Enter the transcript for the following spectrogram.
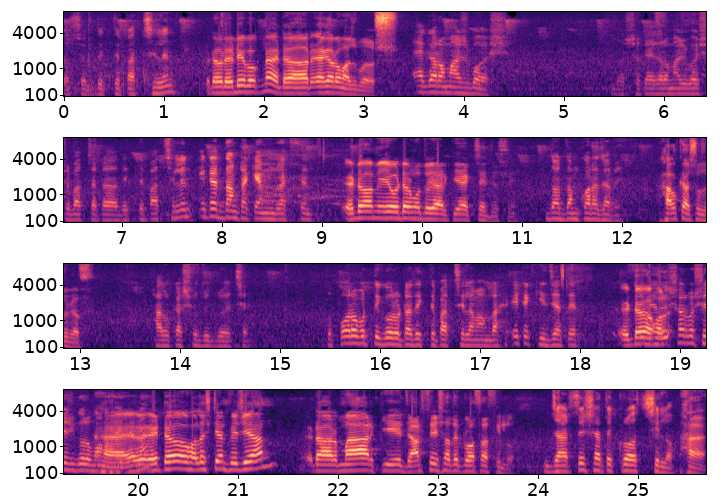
দর্শক দেখতে পাচ্ছিলেন। এটাও রেডি বকনা এটার এগারো মাস বয়স। এগারো মাস বয়স। দর্শক এগারো মাস বয়সের বাচ্চাটা দেখতে পাচ্ছিলেন। এটার দামটা কেমন রাখছেন? এটাও আমি ওটার মতোই আর কি এক চাইতেছি। দরদাম করা যাবে। হালকা সুযোগ আছে। হালকা সুযোগ রয়েছে। তো পরবর্তী গরুটা দেখতে পাচ্ছিলাম আমরা। এটা কি জাতের? এটা হল সর্বশেষ গরু মনে হ্যাঁ হয় এটা হলস্টিয়ান ফিজিয়ান। এটার মা আর কি জার্সির সাথে ক্রস ছিল জার্সির সাথে ক্রস ছিল। হ্যাঁ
